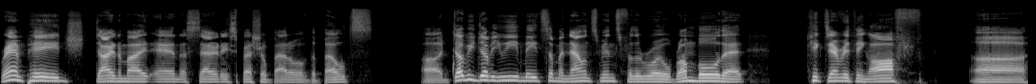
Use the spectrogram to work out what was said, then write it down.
Rampage, Dynamite, and a Saturday special Battle of the Belts. Uh, WWE made some announcements for the Royal Rumble that kicked everything off. Uh,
